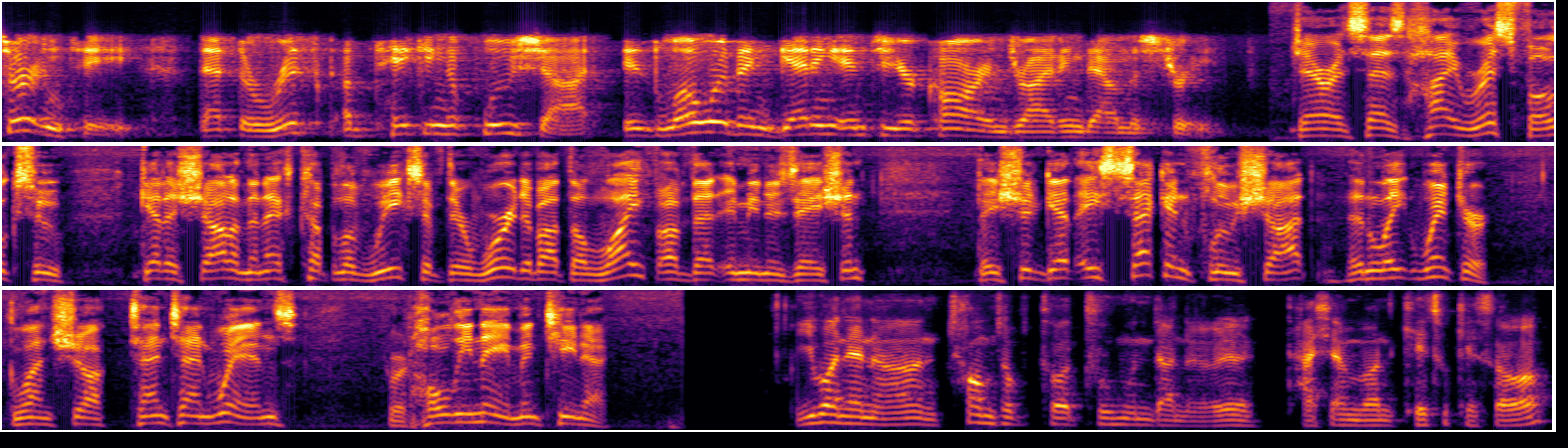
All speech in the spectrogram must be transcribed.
certainty that the risk of taking a flu shot is lower than getting into your car and driving down the street. Jarrett says high risk folks who get a shot in the next couple of weeks, if they're worried about the life of that immunization, they should get a second flu shot in late winter. Glenn Shuck, 1010 wins. You're at Holy Name in Teaneck. 이번에는 처음부터 두 문단을 다시 한번 계속해서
